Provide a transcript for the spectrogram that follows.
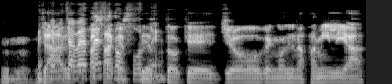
Ujú. Es que ya, muchas lo que veces pasa se que es confunden. cierto que yo vengo de una familia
